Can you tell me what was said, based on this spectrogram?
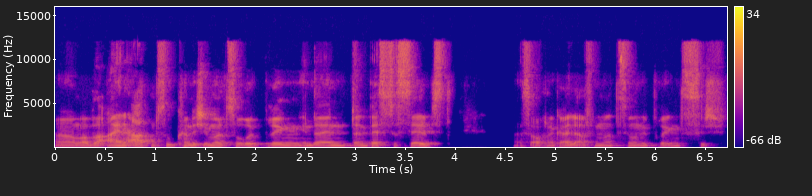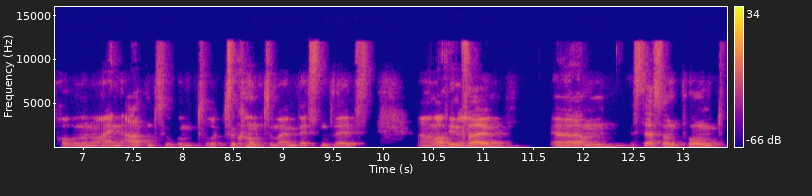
ähm, aber ein Atemzug kann dich immer zurückbringen in dein, dein bestes Selbst. Das ist auch eine geile Affirmation übrigens. Ich brauche immer nur einen Atemzug, um zurückzukommen zu meinem besten Selbst. Ähm, auf jeden. Fall ähm, ist das so ein Punkt.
